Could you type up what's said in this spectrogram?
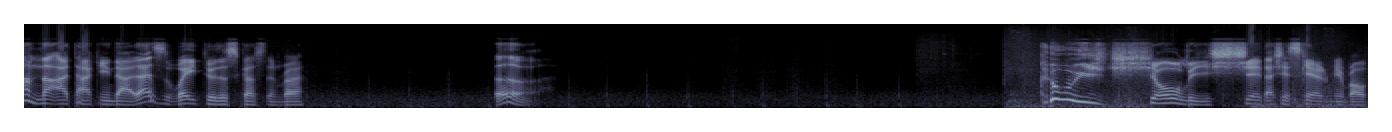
I'm not attacking that. That's way too disgusting, bro. Ugh. Holy shit, that shit scared me, bro.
